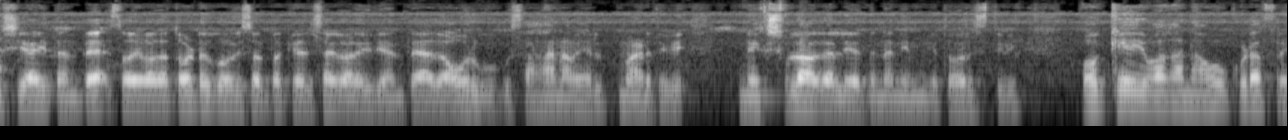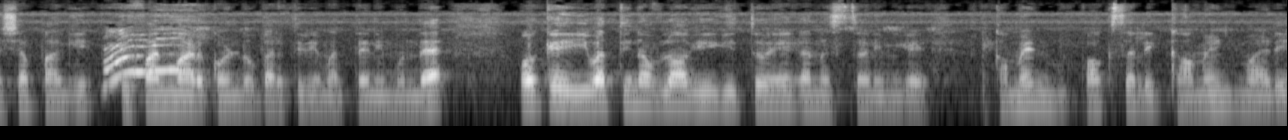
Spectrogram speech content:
ಖುಷಿ ಆಯ್ತಂತೆ ಸೊ ಇವಾಗ ತೋಟಕ್ಕೆ ಹೋಗಿ ಸ್ವಲ್ಪ ಕೆಲಸಗಳಿದೆಯಂತೆ ಅದು ಅವ್ರಿಗೂ ಸಹ ನಾವು ಹೆಲ್ಪ್ ಮಾಡ್ತೀವಿ. ನೆಕ್ಸ್ಟ್ ವ್ಲಾಗಲ್ಲಿ ಅದನ್ನ ನಿಮಗೆ ತೋರಿಸ್ತೀವಿ. ಓಕೆ ಇವಾಗ ನಾವು ಕೂಡ ಫ್ರೆಶ್ ಅಪ್ ಆಗಿ ಟಿಫನ್ ಮಾಡಿಕೊಂಡು ಬರ್ತೀವಿ ಮತ್ತೆ ನಿಮ್ಮ ಮುಂದೆ. ಓಕೆ ಇವತ್ತಿನ ವ್ಲಾಗ್ ಹೀಗಿತ್ತು. ಹೇಗನ್ನಿಸ್ತು ನಿಮಗೆ? ಕಮೆಂಟ್ ಬಾಕ್ಸಲ್ಲಿ ಕಮೆಂಟ್ ಮಾಡಿ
